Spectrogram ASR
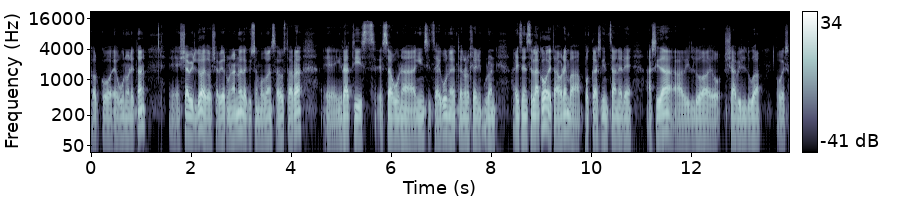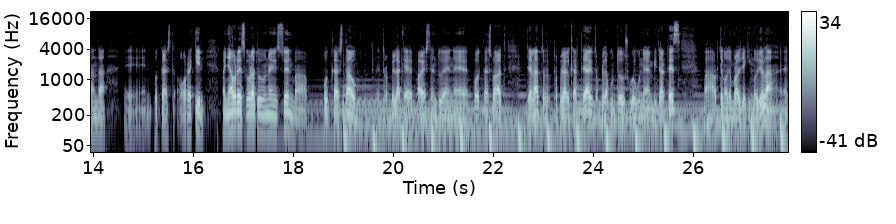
gaurko egun honetan, e, Xabildua edo Xabier Runano, edakizen moduan zaroztarra, e, irratiz ezaguna egin zitza egun, eh, teknologiaren inguruan aritzen zelako, eta horren ba, podcast gintzan ere hasi da, abildua edo Xabildua, hobesan da, podcast horrekin. Baina horrez goratu nahi zuen, ba, podcast hau, e, tropelak e, babesten duen e, podcast bat dela, tropela elkarteak, tropela.eus webunean bitartez, ba, ortengo demoraldi ekingo diola, e,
